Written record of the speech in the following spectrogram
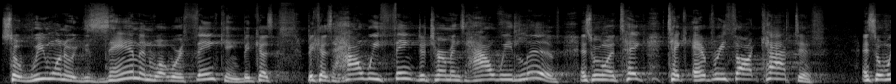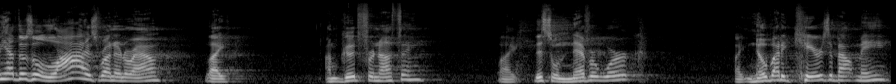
So we want to examine what we're thinking because, because how we think determines how we live. And so we want to take, take every thought captive. And so we have those little lies running around like, I'm good for nothing. Like, this will never work. Like, nobody cares about me.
